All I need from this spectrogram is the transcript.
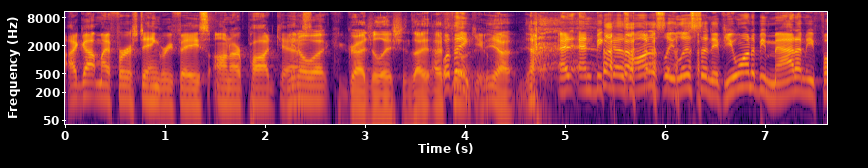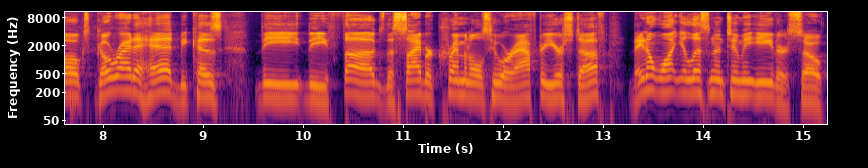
I got my first angry face on our podcast. You know what? Congratulations. I, I Well, feel- thank you. Yeah. And, and because honestly, listen, if you want to be mad at me, folks, go right ahead because the the thugs, the cyber criminals who are after your stuff, they don't want you listening to me either. So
